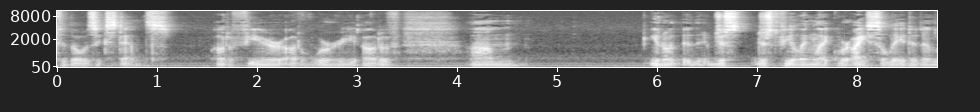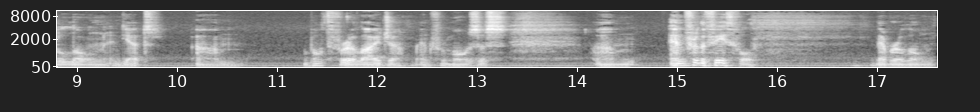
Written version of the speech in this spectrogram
to those extents out of fear, out of worry, out of, um, you know, just just feeling like we're isolated and alone, and yet um, both for Elijah and for Moses, um, and for the faithful, never alone.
